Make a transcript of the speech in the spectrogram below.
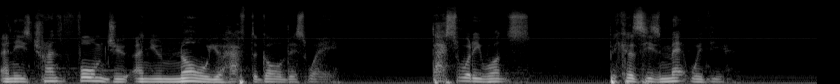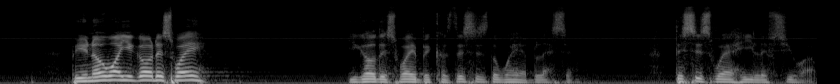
and he's transformed you, and you know you have to go this way. That's what he wants because he's met with you. But you know why you go this way? You go this way because this is the way of blessing. This is where he lifts you up.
